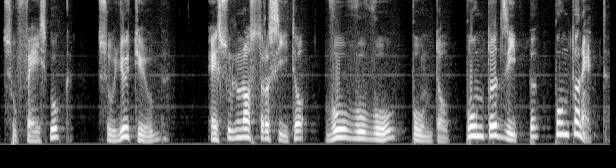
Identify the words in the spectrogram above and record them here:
su Facebook, su YouTube e sul nostro sito www.puntozip.net.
